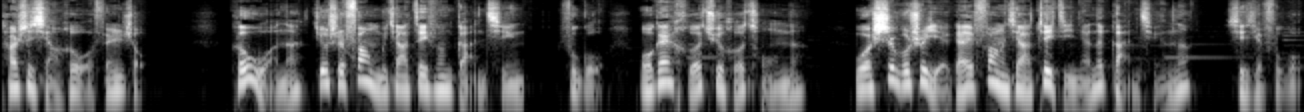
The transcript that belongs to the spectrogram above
他是想和我分手。可我呢，就是放不下这份感情，复古，我该何去何从呢？我是不是也该放下这几年的感情呢？谢谢复古。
